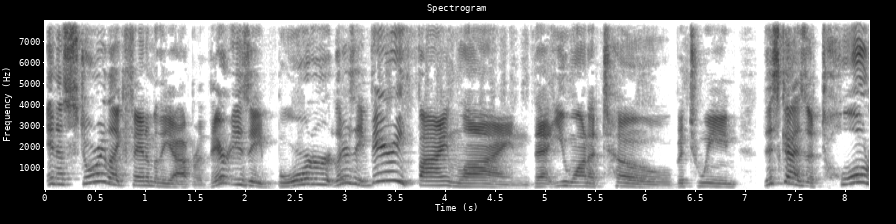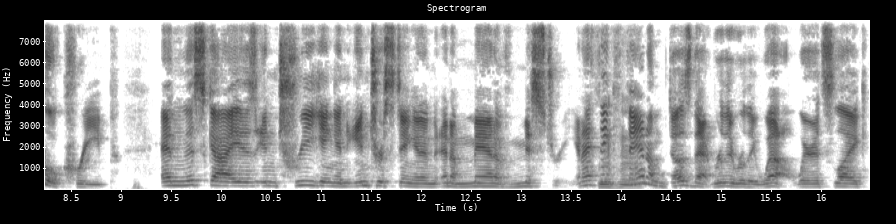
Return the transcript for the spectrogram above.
in a story like Phantom of the Opera, there is a border, there's a very fine line that you want to toe between this guy's a total creep and this guy is intriguing and interesting and, and a man of mystery. And I think mm-hmm. Phantom does that really, really well, where it's like,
